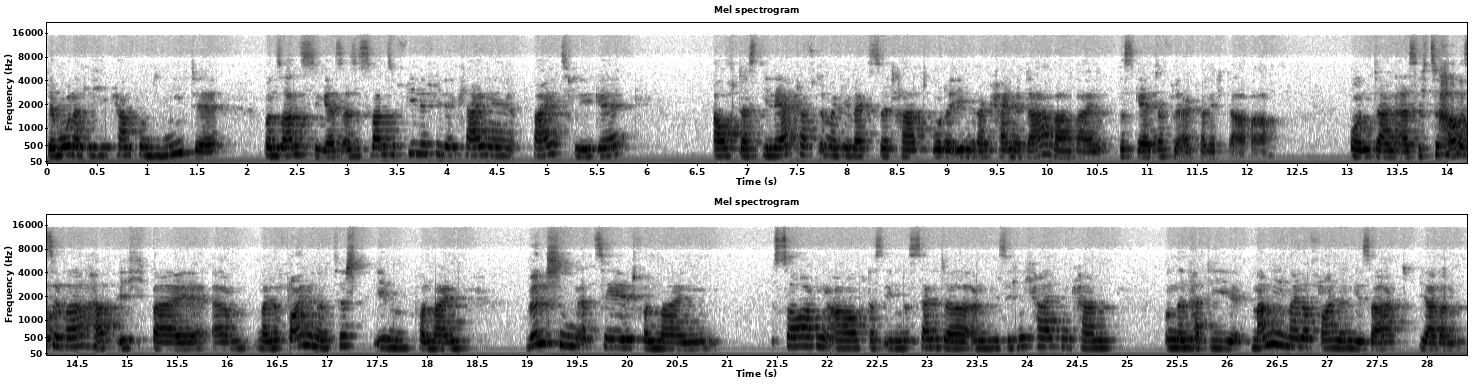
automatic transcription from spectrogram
Der monatliche Kampf um die Miete und sonstiges. Also es waren so viele, viele kleine Beiträge, auch dass die Lehrkraft immer gewechselt hat oder eben dann keine da war, weil das Geld dafür einfach nicht da war. Und dann, als ich zu Hause war, habe ich bei ähm, meiner Freundin am Tisch eben von meinen Wünschen erzählt, von meinen Sorgen auch, dass eben das Center irgendwie sich nicht halten kann. Und dann hat die Mami meiner Freundin gesagt, ja, dann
